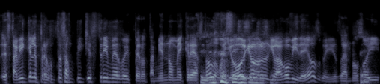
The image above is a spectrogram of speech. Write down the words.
está bien que le preguntes a un pinche streamer, güey, pero también no me creas Sí, todo, güey. Yo, sí, sí, yo, yo hago videos, güey. O sea, no soy,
